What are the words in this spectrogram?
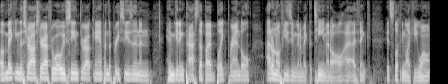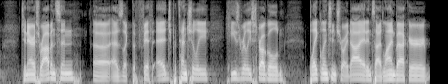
of making this roster after what we've seen throughout camp and the preseason and him getting passed up by Blake Brandel. I don't know if he's even going to make the team at all. I, I think it's looking like he won't. Janaris Robinson uh, as like the fifth edge potentially. He's really struggled. Blake Lynch and Troy Dye at inside linebacker.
